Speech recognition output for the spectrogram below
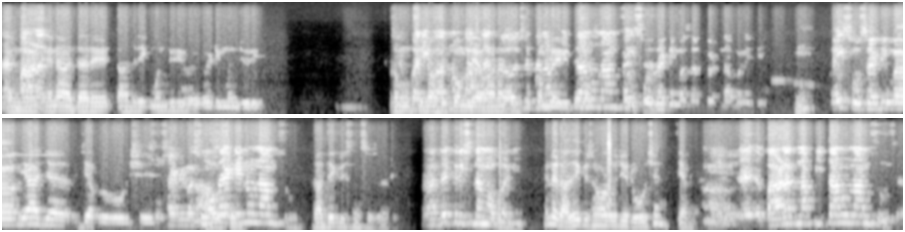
એના આધારે તાંત્રિક મંજૂરી વહીવટી મંજૂરી પ્રમુખશ્રીનો હુકમ લેવાના રહ્યો છે છે હુકમ લઈ લીધેલા કઈ સોસાયટીમાં સર ઘટના બની હતી? કઈ સોસાયટીમાં યા જે જે આપણો રોડ છે. સોસાયટીમાં સોસાયટીનું નામ શું? રાધેકૃષ્ણ સોસાયટી રાધે કૃષ્ણમાં બની. એટલે રાધેકૃષ્ણ વાળો જે રોડ છે ને ત્યાં. બાળકના પિતાનું નામ શું છે?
